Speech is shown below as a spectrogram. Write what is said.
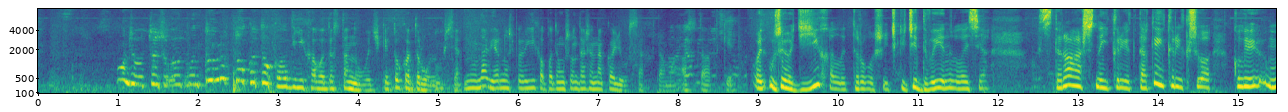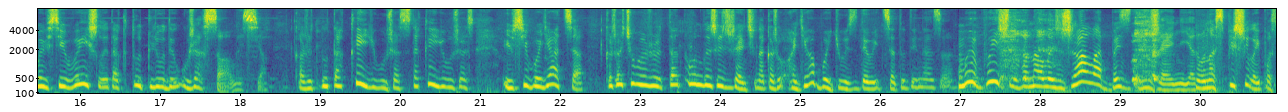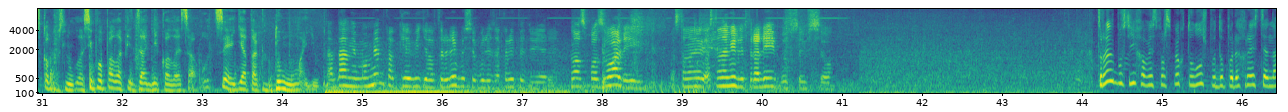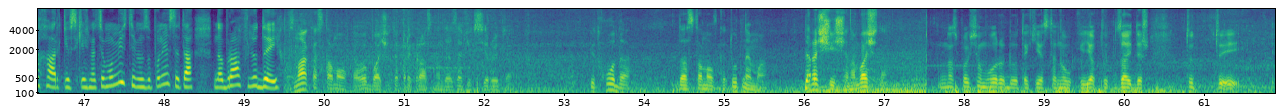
Он же, от, от, он, ну, тільки-тільки від'їхав від остановочки, тільки тронувся. Ну, навірно, ж переїхав, тому що він навіть на колесах там остатки. Уже од'їхали трошечки, чи двинулися. Страшний крик, такий крик, що коли ми всі вийшли, так тут люди ужасалися. Кажуть, ну такий ужас, такий ужас. І всі бояться. Кажу, а чого ж? Та он лежить жінка. Кажу, а я боюсь дивитися туди назад. Ми вийшли, вона лежала без движення. Вона спішила і поскользнулася, і попала під задні колеса. Оце я так думаю. На данный момент, как я видела, в троллейбусе были закрыты двери. Нас позвали и остановили, остановили троллейбус и все. Тролейбус їхав із проспекту Лушпи до перехрестя на Харківській. На цьому місці він зупинився та набрав людей. Знак остановка, ви бачите прекрасно, де зафіксируєте. Підхода до остановки тут нема. Розчищено, бачите? У нас по всьому городу такі остановки, як тут зайдеш, тут е,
